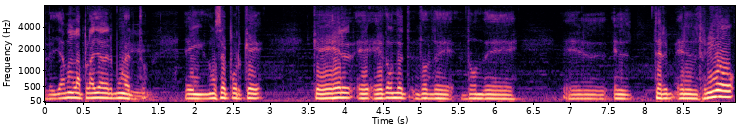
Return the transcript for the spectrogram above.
le llaman la playa del muerto, no sé por qué, que es, el, eh, es donde, donde, donde el, el, el río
